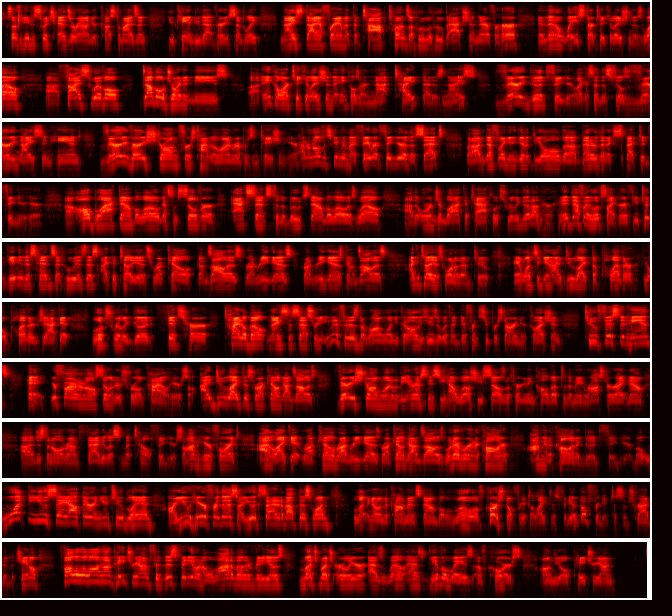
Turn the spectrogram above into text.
So if you need to switch heads around, you're customizing, you can do that very simply. Nice diaphragm at the top, tons of hula hoop action there for her, and then a waist articulation as well. Uh, thigh swivel, double jointed knees, uh, ankle articulation. The ankles are not tight, that is nice. Very good figure. Like I said, this feels very nice in hand. Very, very strong first time in the line representation here. I don't know if it's going to be my favorite figure of the set, but I'm definitely going to give it the old uh, better than expected figure here. Uh, all black down below. Got some silver accents to the boots down below as well. Uh, the orange and black attack looks really good on her. And it definitely looks like her. If you took gave me this head said, who is this? I could tell you it's Raquel Gonzalez, Rodriguez, Rodriguez, Gonzalez. I can tell you it's one of them too. And once again, I do like the pleather, the old pleather jacket. Looks really good, fits her. Title belt, nice accessory. Even if it is the wrong one, you could always use it with a different superstar in your collection. Two-fisted hands. Hey, you're firing on all cylinders for old Kyle here. So I do like this Raquel Gonzalez. Very strong one. It'll be interesting to see how well she sells with her getting called up to the main roster right now. Uh, just an all-around fabulous Mattel figure. So I'm here for it. I like it. Raquel Rodriguez, Raquel Gonzalez, whatever we're going to call her, I'm going to call it a good figure. But what do you say out there in YouTube land? Are you here for this? Are you excited about this one? Let me know in the comments down below. Of course, don't forget to like this video. Don't forget to subscribe to the channel. Follow along on Patreon for this video and a lot of other videos much, much earlier, as well as giveaways, of course, on the old Patreon.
